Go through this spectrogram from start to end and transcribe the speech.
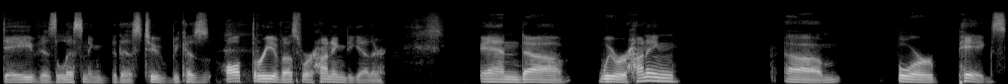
Dave is listening to this too, because all three of us were hunting together. And uh, we were hunting um, for pigs.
